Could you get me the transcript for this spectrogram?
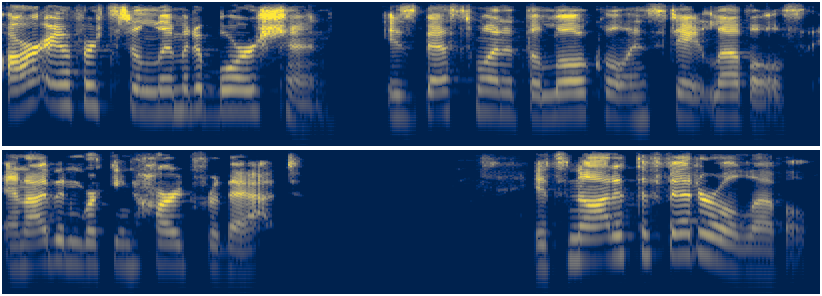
Our efforts to limit abortion is best won at the local and state levels, and I've been working hard for that. It's not at the federal level.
